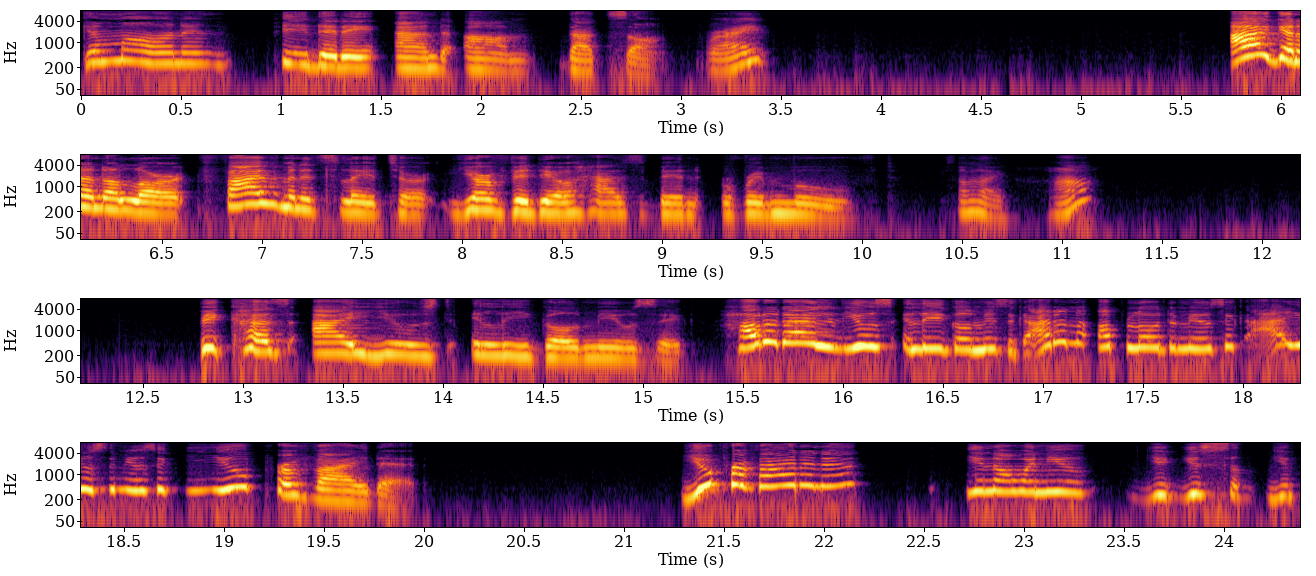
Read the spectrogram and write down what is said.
good morning, P Diddy, and um that song, right? I get an alert five minutes later, your video has been removed. So I'm like, huh? Because I used illegal music. How did I use illegal music? I didn't upload the music. I used the music you provided. You provided it. You know when you you you you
